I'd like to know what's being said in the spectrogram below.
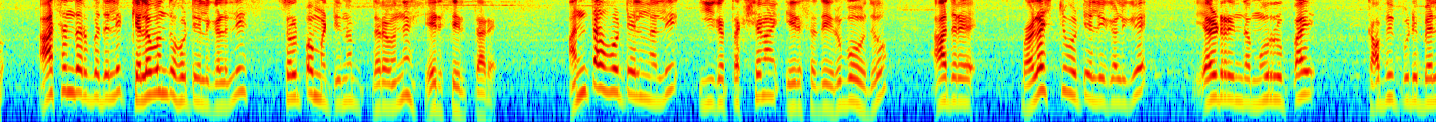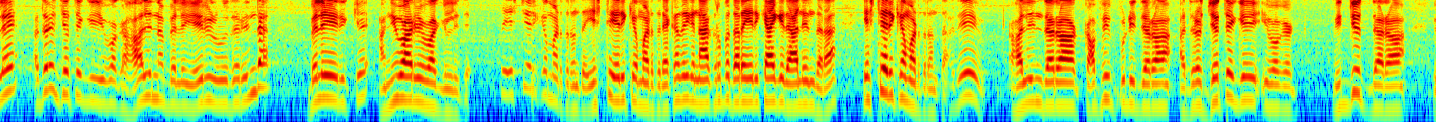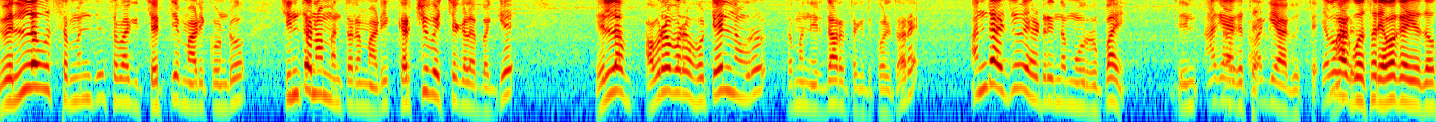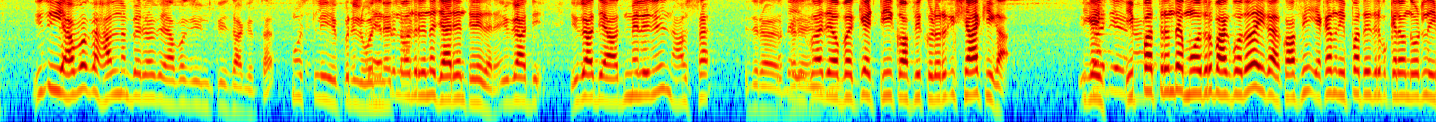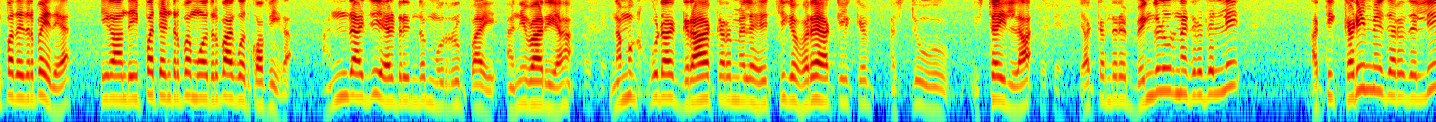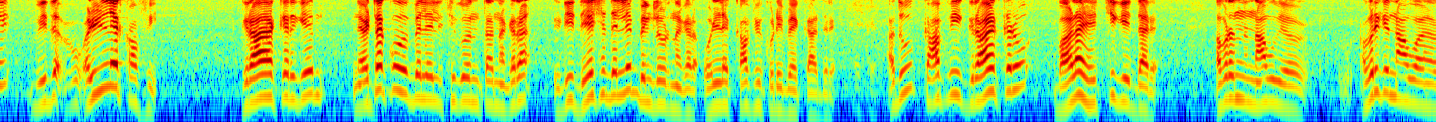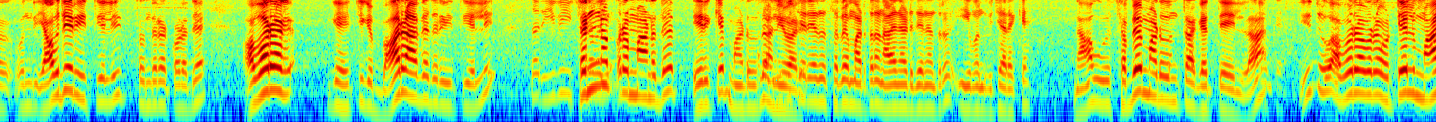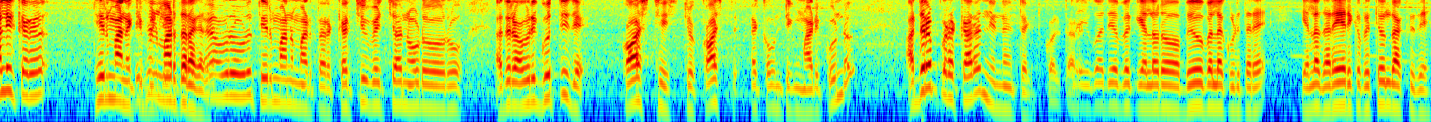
ಆ ಸಂದರ್ಭದಲ್ಲಿ ಕೆಲವೊಂದು ಹೋಟೆಲ್ಗಳಲ್ಲಿ ಸ್ವಲ್ಪ ಮಟ್ಟಿನ ದರವನ್ನು ಏರಿಸಿರ್ತಾರೆ. ಅಂಥ ಹೋಟೆಲ್ನಲ್ಲಿ ಈಗ ತಕ್ಷಣ ಏರಿಸದೇ ಇರಬಹುದು. ಆದರೆ ಬಹಳಷ್ಟು ಹೋಟೆಲ್ಗಳಿಗೆ ಎರಡರಿಂದ ಮೂರು ರೂಪಾಯಿ ಕಾಫಿ ಪುಡಿ ಬೆಲೆ ಅದರ ಜೊತೆಗೆ ಇವಾಗ ಹಾಲಿನ ಬೆಲೆ ಏರಿರುವುದರಿಂದ ಬೆಲೆ ಏರಿಕೆ ಅನಿವಾರ್ಯವಾಗಲಿದೆ ಸೊ ಎಷ್ಟು ಏರಿಕೆ ಮಾಡ್ತಾರಂತ? ಎಷ್ಟು ಏರಿಕೆ ಮಾಡ್ತಾರೆ? ಯಾಕಂದ್ರೆ ಈಗ ನಾಲ್ಕು ರೂಪಾಯಿ ದರ ಏರಿಕೆ ಆಗಿದೆ ಹಾಲಿನ ದರ. ಎಷ್ಟು ಏರಿಕೆ ಮಾಡ್ತಾರಂತ? ಅದೇ ಹಾಲಿನ ದರ ಕಾಫಿ ಪುಡಿ ದರ ಅದರ ಜೊತೆಗೆ ಇವಾಗ ವಿದ್ಯುತ್ ದರ ಇವೆಲ್ಲವೂ ಸಮಂಜಸವಾಗಿ ಚರ್ಚೆ ಮಾಡಿಕೊಂಡು ಚಿಂತನ ಮಂಥನ ಮಾಡಿ ಖರ್ಚು ವೆಚ್ಚಗಳ ಬಗ್ಗೆ ಎಲ್ಲ ಅವರವರ ಹೋಟೆಲ್ನವರು ತಮ್ಮ ನಿರ್ಧಾರ ತೆಗೆದುಕೊಳ್ತಾರೆ. ಅಂದಾಜು ಎರಡರಿಂದ ಮೂರು ರೂಪಾಯಿ. ಹಾಗೆ ಆಗುತ್ತೆ. ಹಾಗೆ ಆಗುತ್ತೆ. ಯಾವಾಗ ಆಗ್ಬೋದು ಸರ್ ಯಾವಾಗ ಇದು? ಇದು ಯಾವಾಗ ಹಾಲ್ನ ಬೇರೆ ಯಾವಾಗ ಇನ್ಕ್ರೀಸ್ ಆಗುತ್ತಾ? ಮೋಸ್ಟ್ಲಿ ಏಪ್ರಿಲ್ ಒಂದನೇ ಒಂದರಿಂದ ಜಾರಿ ಅಂತ ಹೇಳಿದ್ದಾರೆ. ಯುಗಾದಿ ಯುಗಾದಿ ಆದ್ಮೇಲೆ ನಾವು ಸಹ ಇದರ ಯುಗಾದಿ ಹಬ್ಬಕ್ಕೆ ಟೀ ಕಾಫಿ ಕುಡಿಯೋರಿಗೆ ಶಾಕ್ ಈಗ. ಈಗ ಇಪ್ಪತ್ತರಿಂದ ಮೂವತ್ತು ರೂಪಾಯಿ ಆಗ್ಬೋದಾ ಈಗ ಕಾಫಿ? ಯಾಕಂದ್ರೆ ಇಪ್ಪತ್ತೈದು ರೂಪಾಯಿ ಕೆಲವೊಂದು ಹೋಟ್ಲಲ್ಲಿ ಇಪ್ಪತ್ತೈದು ರೂಪಾಯಿ ಇದೆ. ಈಗ ಒಂದು ಇಪ್ಪತ್ತೆಂಟು ರೂಪಾಯಿ ಮೂವತ್ತು ರೂಪಾಯಿ ಆಗ್ಬೋದು ಕಾಫಿ ಈಗ. ಅಂದಾಜು ಎರಡರಿಂದ ಮೂರು ರೂಪಾಯಿ ಅನಿವಾರ್ಯ. ನಮಗೆ ಕೂಡ ಗ್ರಾಹಕರ ಮೇಲೆ ಹೆಚ್ಚಿಗೆ ಹೊರೆ ಹಾಕಲಿಕ್ಕೆ ಅಷ್ಟು ಇಷ್ಟ ಇಲ್ಲ. ಯಾಕಂದರೆ ಬೆಂಗಳೂರು ನಗರದಲ್ಲಿ ಅತಿ ಕಡಿಮೆ ದರದಲ್ಲಿ ವಿಧ ಒಳ್ಳೆ ಕಾಫಿ ಗ್ರಾಹಕರಿಗೆ ನೆಟಕುವ ಬೆಲೆಯಲ್ಲಿ ಸಿಗುವಂಥ ನಗರ ಇಡೀ ದೇಶದಲ್ಲೇ ಬೆಂಗಳೂರು ನಗರ ಒಳ್ಳೆ ಕಾಫಿ ಕುಡಿಬೇಕಾದರೆ. ಅದು ಕಾಫಿ ಗ್ರಾಹಕರು ಬಹಳ ಹೆಚ್ಚಿಗೆ ಇದ್ದಾರೆ. ಅವರನ್ನು ನಾವು ಅವರಿಗೆ ನಾವು ಒಂದು ಯಾವುದೇ ರೀತಿಯಲ್ಲಿ ತೊಂದರೆ ಕೊಡದೆ ಅವರಿಗೆ ಹೆಚ್ಚಿಗೆ ಭಾರ ಆಗದ ರೀತಿಯಲ್ಲಿ ಸರ್ ಈ ಸಣ್ಣ ಪ್ರಮಾಣದ ಏರಿಕೆ ಮಾಡುವುದು ಅನಿವಾರ್ಯ. ವಿಚಾರ ಏನಾದ್ರು ಸಭೆ ಮಾಡ್ತಾರೆ? ನಾಳೆ ನಾಡಿದ್ದು ಏನಾದ್ರು ಈ ಒಂದು ವಿಚಾರಕ್ಕೆ? ನಾವು ಸಭೆ ಮಾಡುವಂಥ ಅಗತ್ಯ ಇಲ್ಲ. ಇದು ಅವರವರ ಹೋಟೆಲ್ ಮಾಲೀಕರ ತೀರ್ಮಾನಕ್ಕೆ ಬಿಟ್ಟಿದ್ದು. ಮಾಡ್ತಾರೆ ಹಾಗಾದ್ರೆ. ಅವರವರು ತೀರ್ಮಾನ ಮಾಡ್ತಾರೆ. ಖರ್ಚು ವೆಚ್ಚ ನೋಡುವವರು ಅದರ ಅವ್ರಿಗೆ ಗೊತ್ತಿದೆ. ಕಾಸ್ಟ್ ಎಷ್ಟು ಕಾಸ್ಟ್ ಅಕೌಂಟಿಂಗ್ ಮಾಡಿಕೊಂಡು ಅದರ ಪ್ರಕಾರ ನಿರ್ಣಯ ತೆಗೆದುಕೊಳ್ತಾರೆ. ಯುಗಾದಿ ಹಬ್ಬಕ್ಕೆ ಎಲ್ಲರೂ ಬೇವು ಬೆಲ್ಲ ಕುಡಿತಾರೆ. ಎಲ್ಲ ದರ ಏರಿಕೆ ಪ್ರತಿಯೊಂದು ಆಗ್ತಿದೆ.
